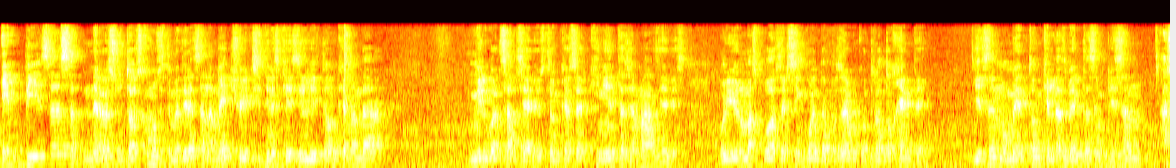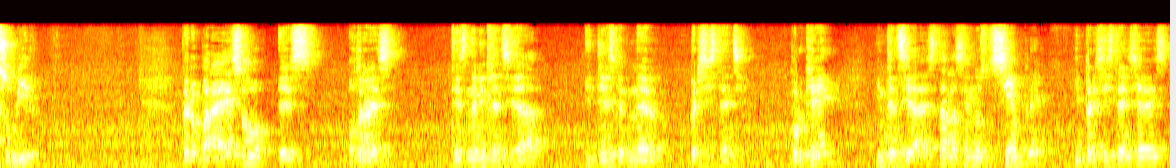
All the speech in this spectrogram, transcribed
empiezas a tener resultados como si te metieras a la Matrix y tienes que decir, oye, tengo que mandar mil WhatsApp diarios, tengo que hacer 500 llamadas diarias. Oye, yo nomás puedo hacer 50, pues ya me contrato gente. Y es el momento en que las ventas empiezan a subir. Pero para eso es, otra vez, tienes que tener intensidad y tienes que tener persistencia. ¿Por qué? Intensidad es estar haciendo siempre y persistencia es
